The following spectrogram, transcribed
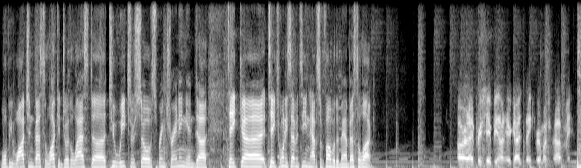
we'll be watching. Best of luck. Enjoy the last uh, two weeks or so of spring training, and uh, take uh, take 2017 and have some fun with it, man. Best of luck. All right, I appreciate being on here, guys. Thank you very much for having me.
